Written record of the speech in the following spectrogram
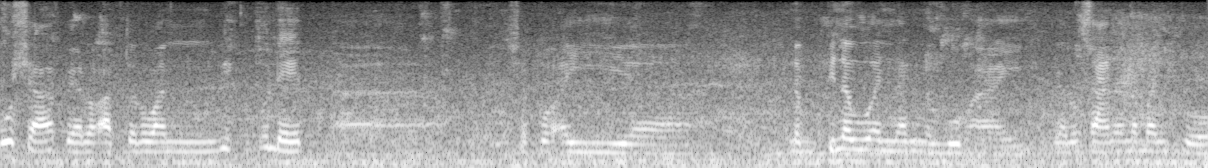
po siya pero after one week ulit, ah, siya po ay uh, pinabuan na rin ng buhay. Pero sana naman po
